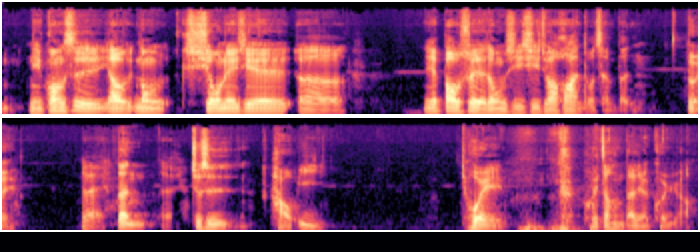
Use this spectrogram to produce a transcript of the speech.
嗯，你光是要弄修那些呃那些报税的东西，其实就要花很多成本。对对，但就是好意会 会造成大家困扰。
